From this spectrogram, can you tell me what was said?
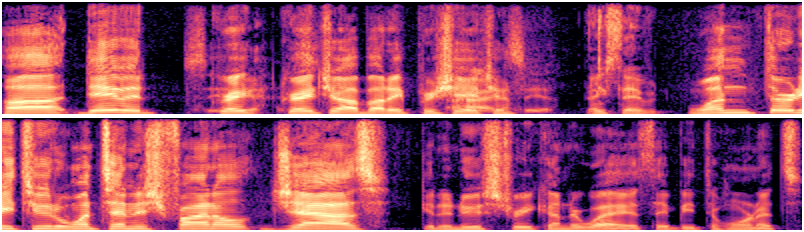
Uh, David, See great guys. great job, buddy. Appreciate right, you. see ya. Thanks, David. 132 to 110 is your final. Jazz get a new streak underway as they beat the Hornets.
